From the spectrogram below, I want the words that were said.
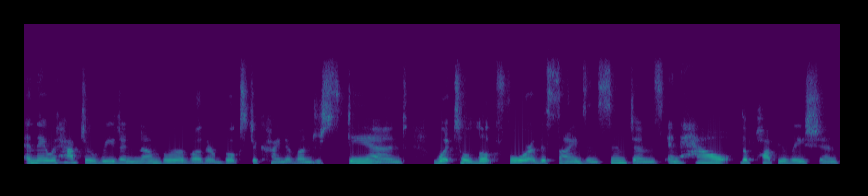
and they would have to read a number of other books to kind of understand what to look for the signs and symptoms and how the population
